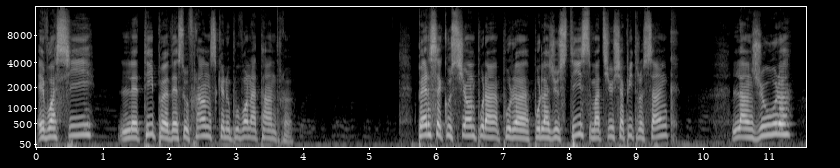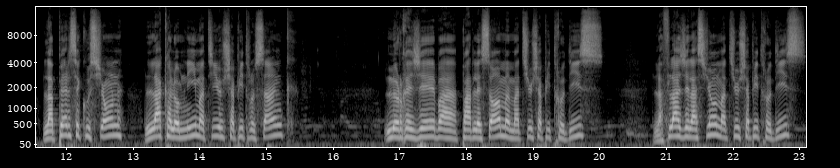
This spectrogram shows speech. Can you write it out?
et voici le type de souffrances que nous pouvons attendre persécution pour, la justice, Matthieu chapitre 5, l'injure, la persécution, la calomnie, Matthieu chapitre 5, le rejet par les hommes, Matthieu chapitre 10, la flagellation, Matthieu chapitre 10,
